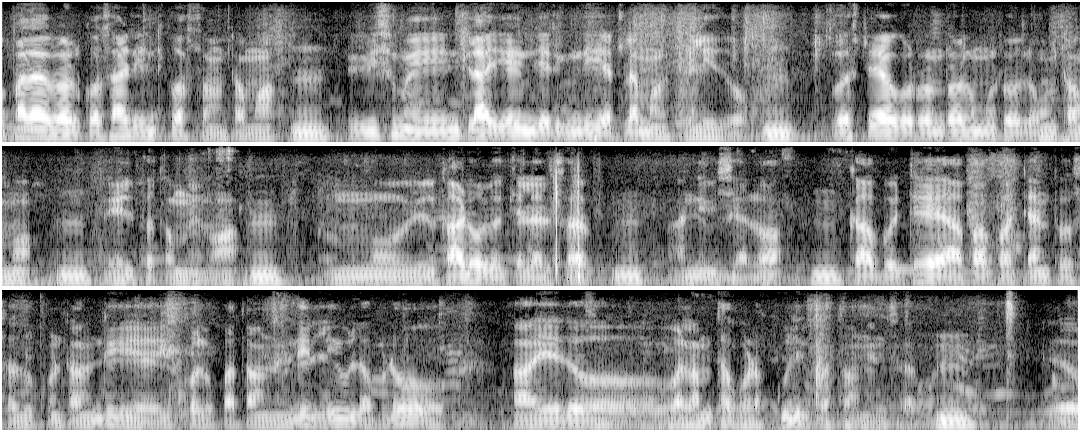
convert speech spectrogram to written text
పదహారు రోజులకు ఒకసారి ఇంటికి వస్తూ ఉంటాము? విషయం ఇంట్లో ఏం జరిగింది ఎట్లా మాకు తెలీదు. వస్తే ఒక రెండు రోజులు మూడు రోజులు ఉంటాము. వెళ్ళిపోతాం మేము. వీళ్ళు కాడోళ్ళు తెలియాలి సార్. అన్ని విషయాలు. కాకపోతే ఆ పాప టెన్త్ చదువుకుంటా ఉంది స్కూల్కి పోతా ఉండింది. లీవ్లు అప్పుడు ఆ, ఏదో వాళ్ళంతా కూడా కూలికి పోతా ఉండింది సార్. ఏదో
